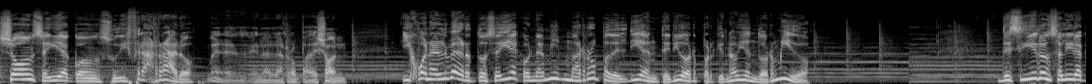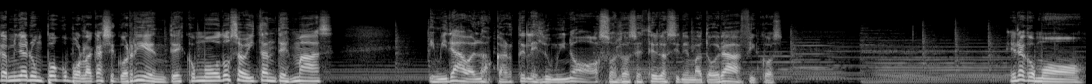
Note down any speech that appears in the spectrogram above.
John seguía con su disfraz raro, bueno, era la ropa de John, y Juan Alberto seguía con la misma ropa del día anterior porque no habían dormido. Decidieron salir a caminar un poco por la calle Corrientes, como dos habitantes más, y miraban los carteles luminosos, los esteros cinematográficos. Era como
